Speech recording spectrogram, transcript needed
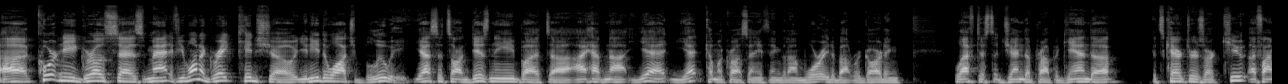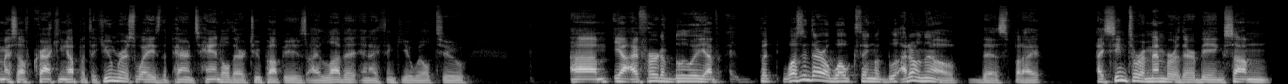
Uh, Courtney Gross says, Matt, if you want a great kids show, you need to watch Bluey. Yes, it's on Disney, but uh, I have not yet yet come across anything that I'm worried about regarding leftist agenda propaganda. Its characters are cute. I find myself cracking up at the humorous ways the parents handle their two puppies. I love it, and I think you will too. Um, yeah, I've heard of Bluey, I've, but wasn't there a woke thing with Bluey? I don't know this, but I, I seem to remember there being some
